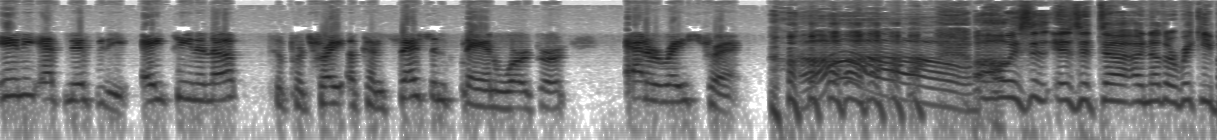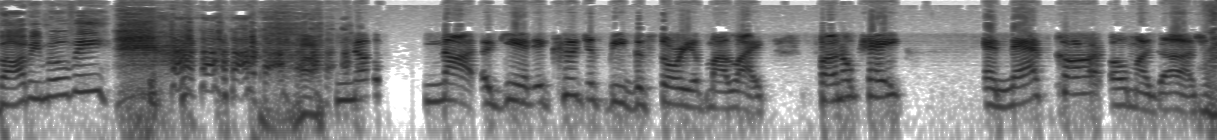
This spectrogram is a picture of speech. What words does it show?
Any ethnicity, 18 and up, to portray a concession stand worker at a racetrack. Oh, oh is it is it uh, another Ricky Bobby movie? no, not. Again, it could just be the story of my life. Funnel cakes and NASCAR. Oh my gosh, you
